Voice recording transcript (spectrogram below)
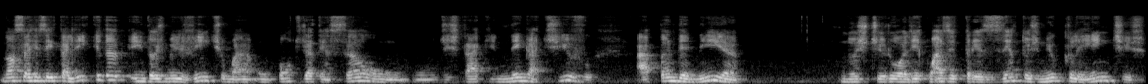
nossa receita líquida em 2020, uma, um ponto de atenção, um, um destaque negativo, a pandemia nos tirou ali quase 300 mil clientes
